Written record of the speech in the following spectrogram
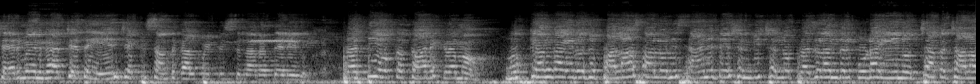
చైర్మన్ గారి చేత ఏం చెప్పి సంతకాలు పెట్టిస్తున్నారో తెలియదు ప్రతి ఒక్క కార్యక్రమం ముఖ్యంగా ఈరోజు పలాసలోని శానిటేషన్ విషయంలో ప్రజలందరూ కూడా ఈయన వచ్చాక చాలా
